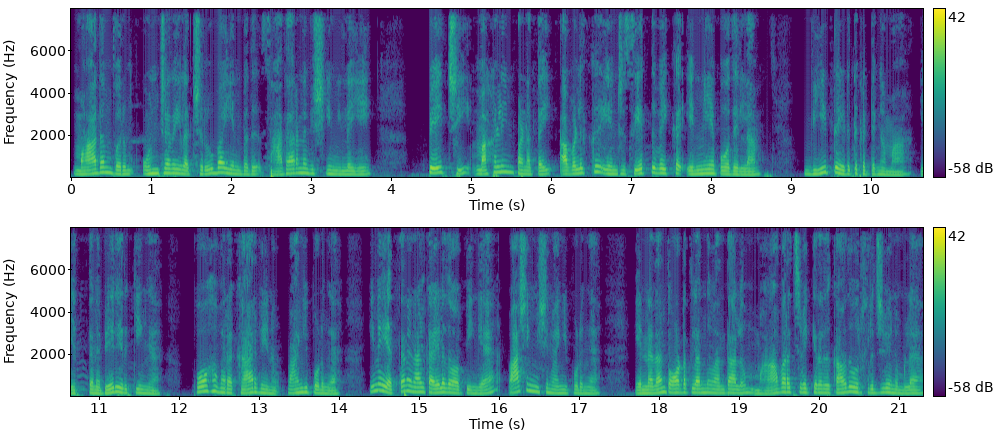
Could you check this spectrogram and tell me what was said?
மாதம் வரும் ஒன்றரை லட்சம் ரூபாய் என்பது சாதாரண விஷயம் இல்லையே. பேச்சி மகளின் பணத்தை அவளுக்கு என்று சேர்த்து வைக்க எண்ணிய போதெல்லாம் வீட்டை எடுத்துக்கட்டுங்கம்மா எத்தனை பேர் இருக்கீங்க? போக வர கார் வேணும் வாங்கி போடுங்க. இன்னும் எத்தனை நாள் கையில் துவைப்பீங்க? வாஷிங் மிஷின் வாங்கி போடுங்க. என்னதான் தோட்டத்துலேருந்து வந்தாலும் மாவரைச்சி வைக்கிறதுக்காவது ஒரு ஃப்ரிட்ஜ் வேணும்ல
